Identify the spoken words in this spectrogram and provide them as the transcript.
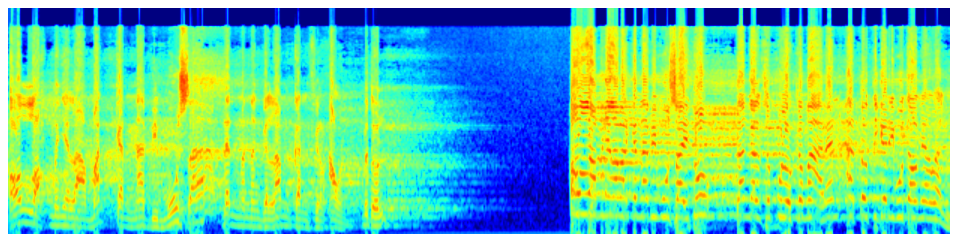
Allah menyelamatkan Nabi Musa dan menenggelamkan Fir'aun. Betul? Allah menyelamatkan Nabi Musa itu tanggal 10 kemarin atau 3000 tahun yang lalu?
